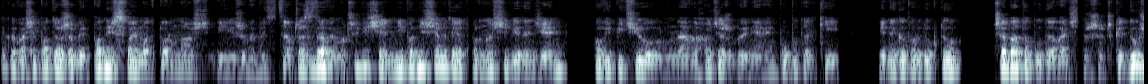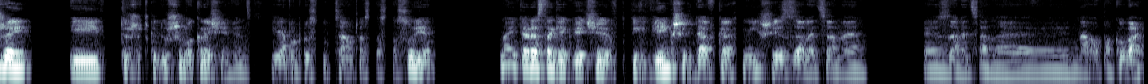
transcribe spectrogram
tylko właśnie po to, żeby podnieść swoją odporność i żeby być cały czas zdrowym. Oczywiście nie podniesiemy tej odporności w jeden dzień po wypiciu nawet chociażby, nie wiem, pół butelki jednego produktu. Trzeba to budować troszeczkę dłużej i w troszeczkę dłuższym okresie, więc ja po prostu cały czas to stosuję. No i teraz, tak jak wiecie, w tych większych dawkach niż jest zalecane, e, zalecane na opakowaniu.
